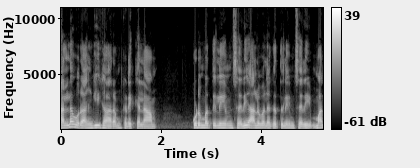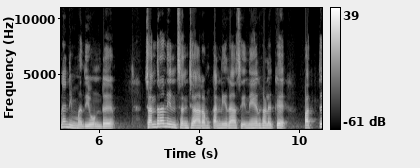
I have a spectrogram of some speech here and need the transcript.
நல்ல ஒரு அங்கீகாரம் கிடைக்கலாம். குடும்பத்திலையும் சரி அலுவலகத்திலையும் சரி மன நிம்மதி உண்டு. சந்திரனின் சஞ்சாரம் கன்னிராசி நேர்களுக்கு பத்து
